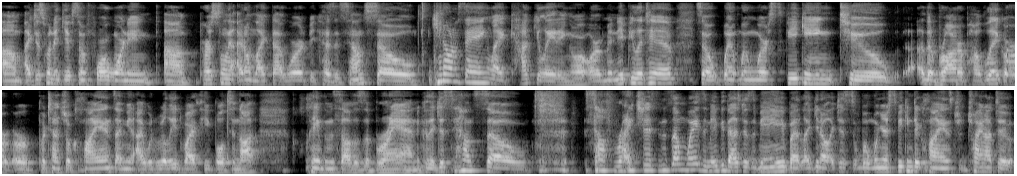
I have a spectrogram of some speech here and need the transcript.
Um, I just want to give some forewarning. Um, personally, I don't like that word because it sounds so, you know what I'm saying, like calculating or, or manipulative. So when, when we're speaking to the broader public or, or potential clients, I mean, I would really advise people to not claim themselves as a brand because it just sounds so self-righteous in some ways and maybe that's just me but like you know just when, when you're speaking to clients try not to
